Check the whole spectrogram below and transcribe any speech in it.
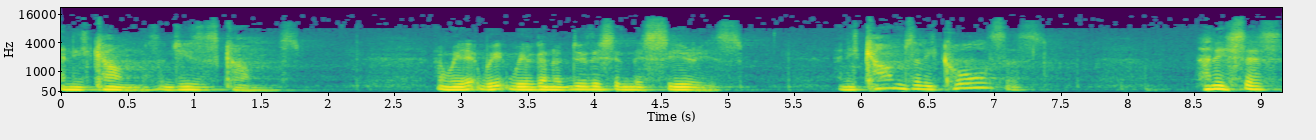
and he comes, and Jesus comes. And we, we, we're going to do this in this series. And he comes and he calls us. And he says,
